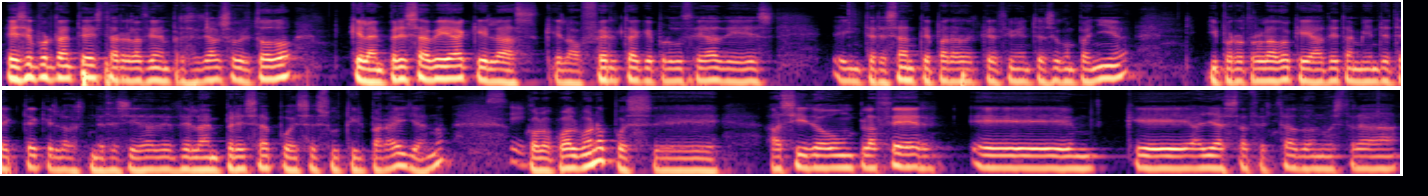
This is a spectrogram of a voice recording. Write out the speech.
es importante esta relación empresarial, sobre todo que la empresa vea que, las, que la oferta que produce ADE es interesante para el crecimiento de su compañía y por otro lado que ADE también detecte que las necesidades de la empresa pues es útil para ella, ¿no? Con lo cual, bueno, pues eh, ha sido un placer eh, que hayas aceptado nuestra,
